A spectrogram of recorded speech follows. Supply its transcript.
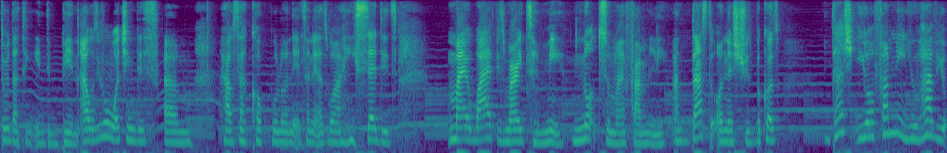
throw that thing in the bin. I was even watching this um Hausa couple on the internet as well, and he said it. My wife is married to me, not to my family, and that's the honest truth. Because that's your family. You have your.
